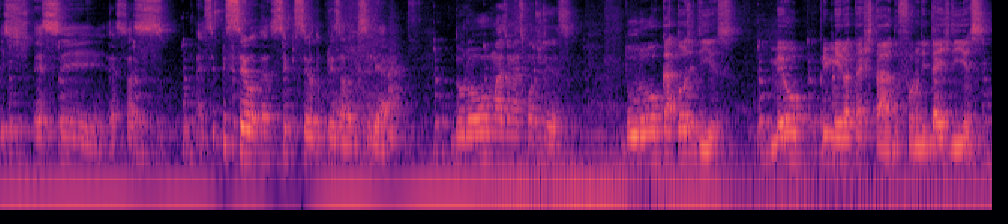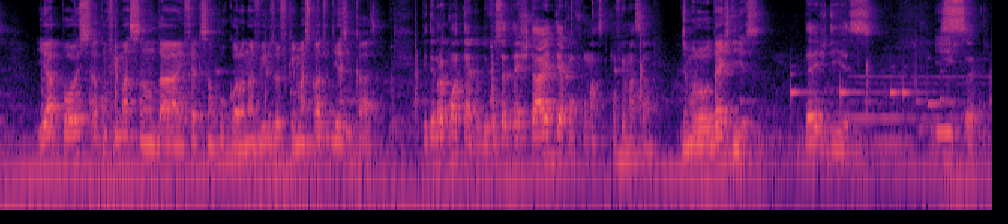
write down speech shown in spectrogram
isso, esse, essas, esse, pseudo, esse pseudo prisão domiciliar durou mais ou menos quantos dias? Durou 14 dias. Meu primeiro atestado foram de 10 dias e após a confirmação da infecção por coronavírus eu fiquei mais 4 dias em casa. E demorou quanto tempo de você testar e ter a confirmação? Demorou 10 dias. 10 dias. E... Certo.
